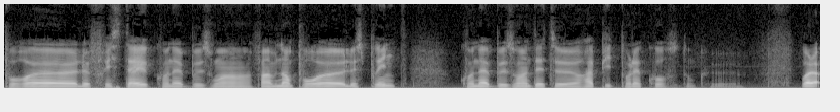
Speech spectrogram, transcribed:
pour euh, le freestyle qu'on a besoin... Enfin, non, pour le sprint qu'on a besoin d'être euh, rapide pour la course. Donc euh, voilà.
